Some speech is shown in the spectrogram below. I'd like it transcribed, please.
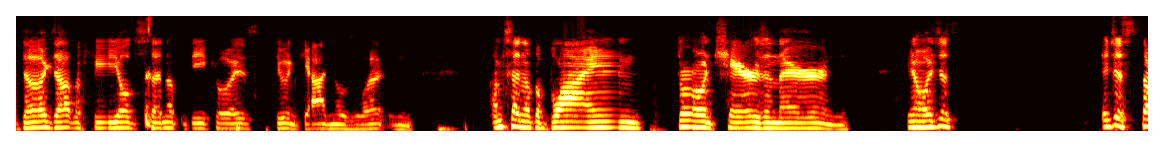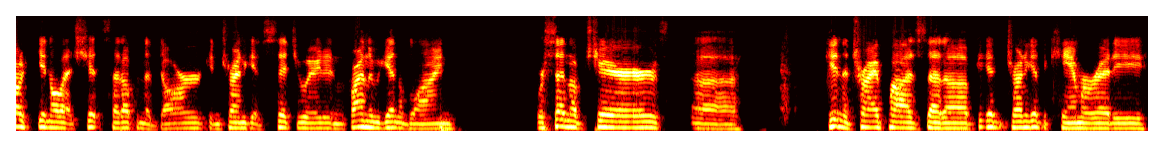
Doug's out in the field, setting up the decoys, doing God knows what, and I'm setting up the blind, throwing chairs in there, and you know, it's just it just sucks getting all that shit set up in the dark and trying to get situated. And finally, we get in the blind. We're setting up chairs, uh, getting the tripod set up, get, trying to get the camera ready.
